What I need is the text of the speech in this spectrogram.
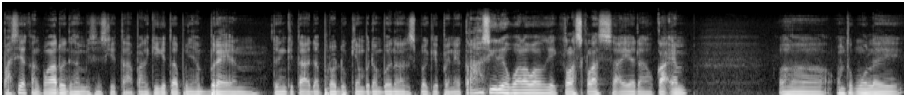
pasti akan pengaruh dengan bisnis kita. Apalagi kita punya brand dan kita ada produk yang benar-benar sebagai penetrasi di awal-awal kayak kelas-kelas saya ada UKM uh, untuk mulai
